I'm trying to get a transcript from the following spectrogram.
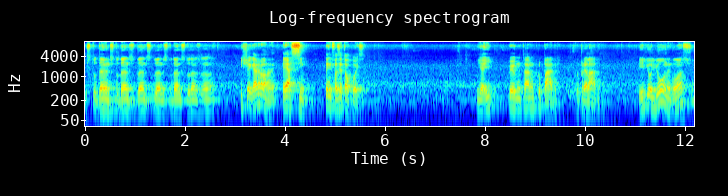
Estudando, estudando, estudando, estudando, estudando, estudando, estudando. E chegaram e falaram: é assim, tem que fazer tal coisa. E aí perguntaram para o padre, para o prelado. Ele olhou o negócio,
